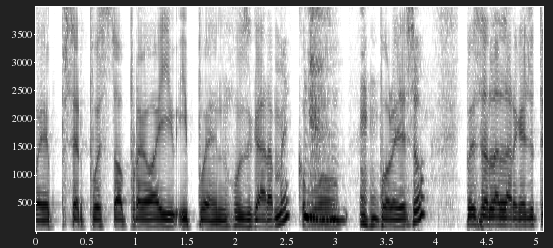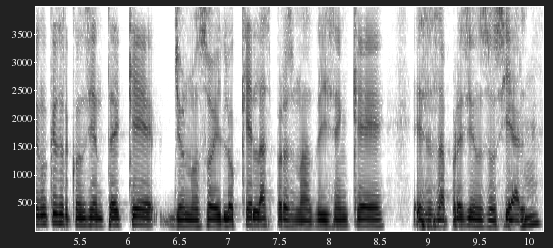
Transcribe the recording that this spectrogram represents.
puede ser puesto a prueba y, y pueden juzgarme como por eso, pues a la larga yo tengo que ser consciente de que yo no soy lo que las personas dicen que es esa presión social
